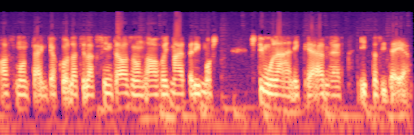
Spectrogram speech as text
azt mondták gyakorlatilag szinte azonnal, hogy már pedig most stimulálni kell, mert itt az ideje.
